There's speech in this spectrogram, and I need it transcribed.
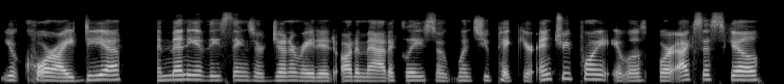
your core idea, and many of these things are generated automatically. So once you pick your entry point, it will, or access skill,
